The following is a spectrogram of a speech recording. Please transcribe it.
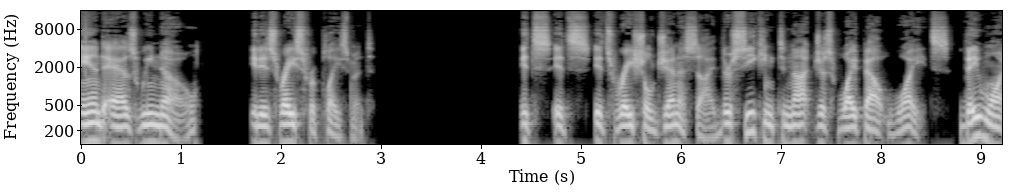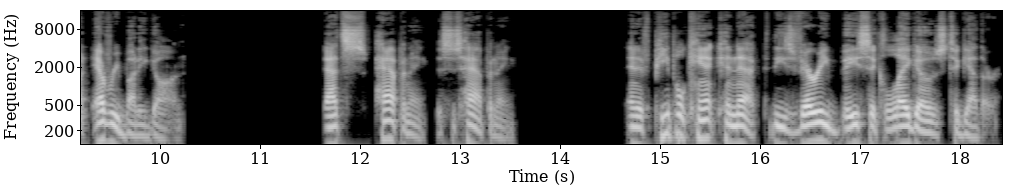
And as we know, it is race replacement. It's it's it's racial genocide. They're seeking to not just wipe out whites. They want everybody gone. That's happening. This is happening. And if people can't connect these very basic Legos together,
